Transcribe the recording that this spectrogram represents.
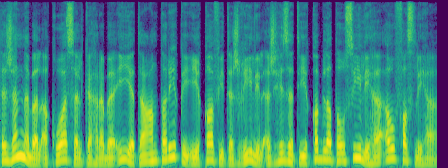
تجنب الأقواس الكهربائية عن طريق إيقاف تشغيل الأجهزة قبل توصيلها أو فصلها.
